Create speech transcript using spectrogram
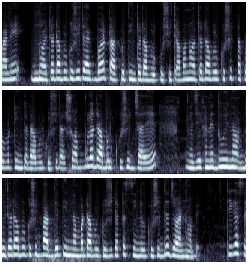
মানে নয়টা ডাবল কুশিট একবার, তারপর তিনটা ডাবল কুশিট আবার নয়টা ডাবল কুশিট তারপর আবার তিনটা ডাবল কুশিট আর সবগুলো ডাবল কুশিট যায় যেখানে দুই নাম, দুইটা ডাবল কুশিট বাদ দিয়ে তিন নাম্বার ডাবল কুশিট একটা সিঙ্গেল কুশিট দিয়ে জয়েন হবে। ঠিক আছে?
